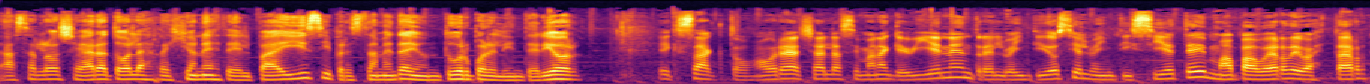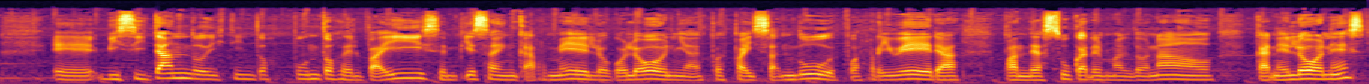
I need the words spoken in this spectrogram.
hacerlo llegar a todas las regiones del país y precisamente hay un tour por el interior. Exacto, ahora ya la semana que viene, entre el 22 y el 27, Mapa Verde va a estar eh, visitando distintos puntos del país, empieza en Carmelo, Colonia, después Paysandú, después Rivera, Pan de Azúcar en Maldonado, Canelones,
